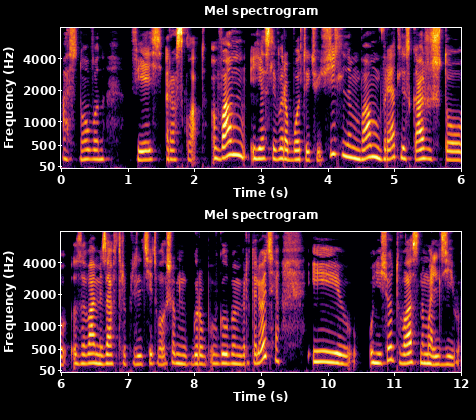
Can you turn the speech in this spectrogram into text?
основан весь расклад. Вам, если вы работаете учителем, вам вряд ли скажут, что за вами завтра прилетит волшебник в голубом вертолете и унесет вас на Мальдивы.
